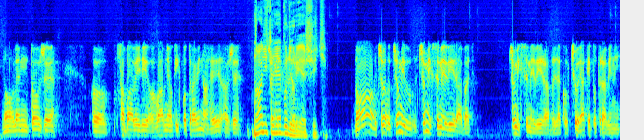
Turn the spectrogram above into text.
No len to, že uh, sa bavili hlavne o tých potravinách, hej, a že No oni to nebudú riešiť. No, čo, čo, my, čo my chceme vyrábať? Čo my chceme vyrábať? Ako, čo, aké potraviny?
